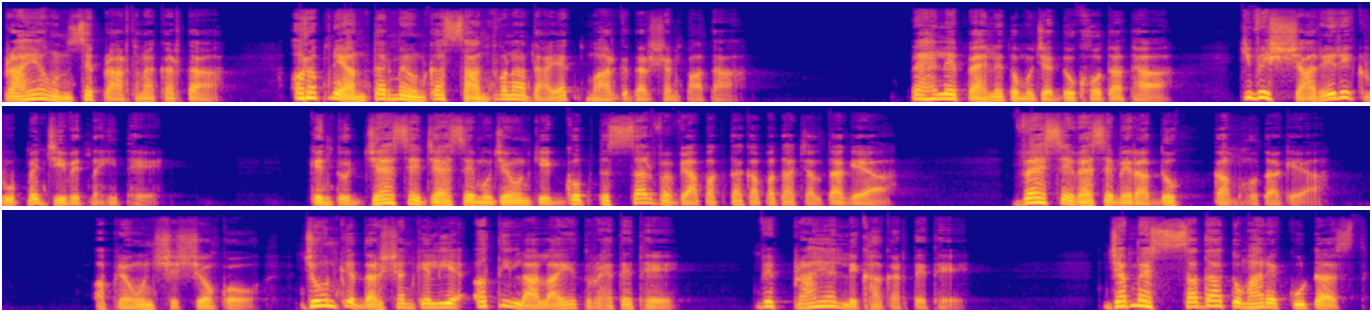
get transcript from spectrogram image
प्राय उनसे प्रार्थना करता और अपने अंतर में उनका सांत्वनादायक मार्गदर्शन पाता। पहले पहले तो मुझे दुख होता था कि वे शारीरिक रूप में जीवित नहीं थे। किंतु जैसे जैसे मुझे उनकी गुप्त सर्वव्यापकता का पता चलता गया वैसे वैसे मेरा दुख कम होता गया। अपने उन शिष्यों को, जो उनके दर्शन के लिए अति लालायित रहते थे, वे प्राय लिखा करते थे। जब मैं सदा तुम्हारे कूटस्थ,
